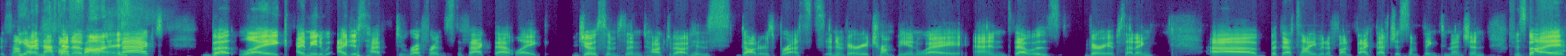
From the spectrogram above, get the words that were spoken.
it's not Yeah, that not fun that of a fact, but like, I mean, I just have to reference the fact that like Joe Simpson talked about his daughter's breasts in a very Trumpian way, and that was very upsetting. Uh, but that's not even a fun fact. That's just something to mention. Just But-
